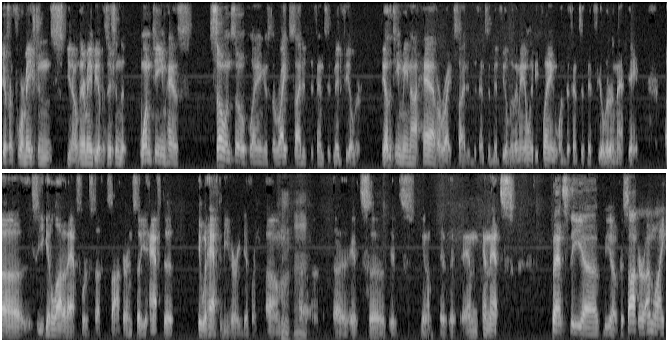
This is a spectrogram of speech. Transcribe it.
different formations. You know there may be a position that one team has so and so playing as the right-sided defensive midfielder. The other team may not have a right-sided defensive midfielder. They may only be playing one defensive midfielder in that game. Uh, so you get a lot of that sort of stuff in soccer and so you have to it would have to be very different. Um, Hmm. uh, uh, it's uh, it's you know it, it- and and that's that's the uh, you know because soccer unlike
